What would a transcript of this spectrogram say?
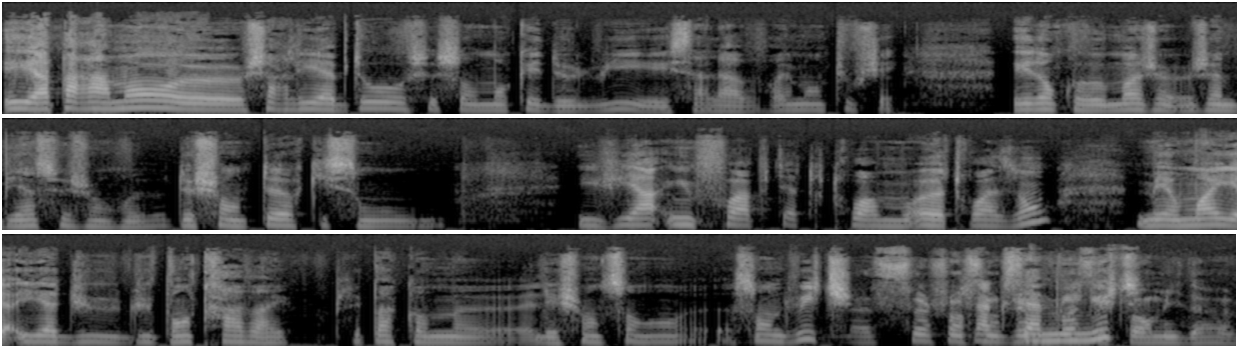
Et apparemment, euh, Charlie Hebdo se sont moqués de lui et ça l'a vraiment touché. Et donc, euh, moi, j'aime bien ce genre euh, de chanteurs qui sont. Il vient une fois, peut-être trois, mois- trois ans, mais au moins, il y a, il y a du, du bon travail. C'est pas comme euh, les chansons sandwich. La seule chanson Chaque que j'aime pas, c'est formidable.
